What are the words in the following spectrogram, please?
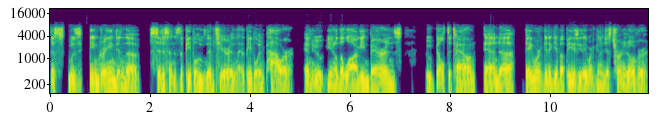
this was ingrained in the citizens, the people who lived here and the people in power and who, you know, the logging barons who built the town. And uh, they weren't going to give up easy. They weren't going to just turn it over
